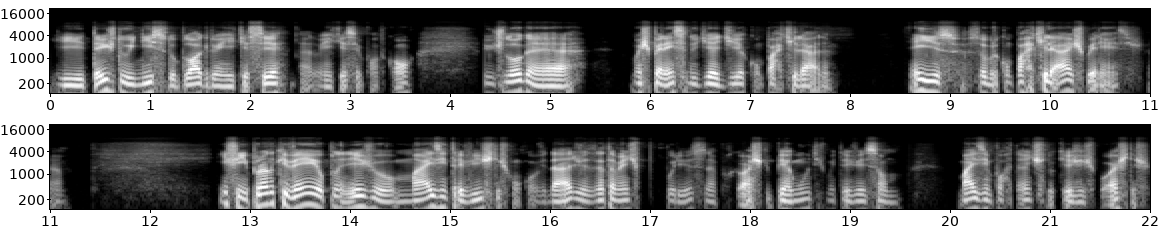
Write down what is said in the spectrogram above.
E desde o início do blog do Enriquecer, né, do enriquecer.com, o slogan é uma experiência do dia a dia compartilhada. É isso, é sobre compartilhar experiências. Né? Enfim, para o ano que vem eu planejo mais entrevistas com convidados, exatamente por isso, né? Porque eu acho que perguntas muitas vezes são mais importantes do que as respostas.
